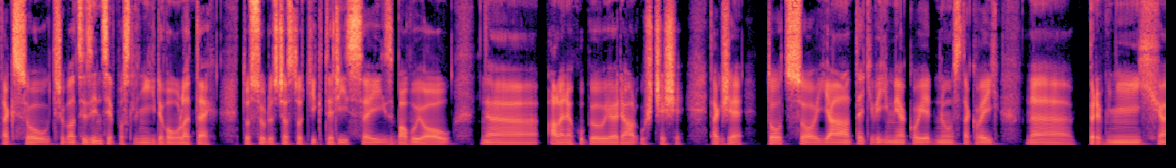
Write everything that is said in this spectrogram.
tak jsou třeba cizinci v posledních dvou letech. To jsou dost často ti, kteří se jich zbavujou, eh, ale nakupují je dál už Češi. Takže to, co já teď vidím jako jednu z takových eh, prvních eh,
